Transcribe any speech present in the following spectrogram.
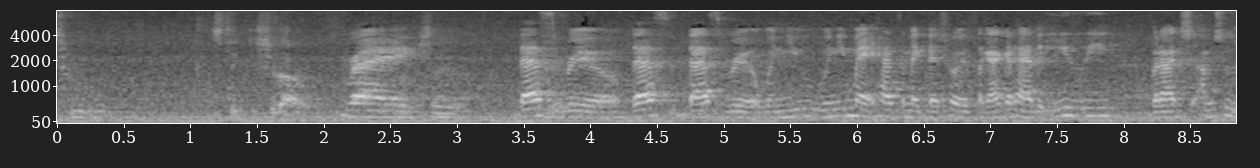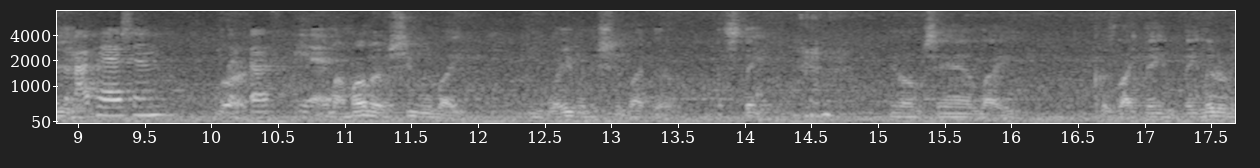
to stick the shit out. You know Right. what I'm saying? That's real. That's that's real. When you when you make have to make that choice, like I could have it easy, but I, I'm choosing Yeah. my passion. Like Right. that's yeah. And my mother, she would like be waving this shit like a, a state. You know what I'm saying? Like, cause like they, they literally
